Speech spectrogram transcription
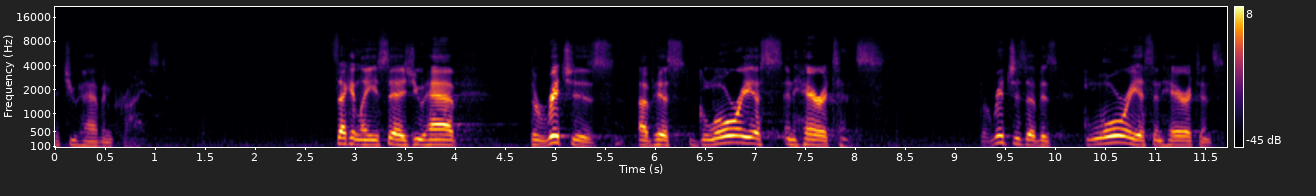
that you have in Christ. Secondly, he says you have the riches of his glorious inheritance. The riches of his glorious inheritance.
